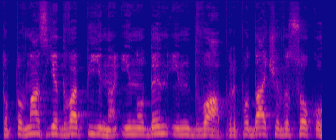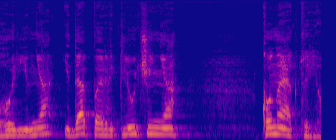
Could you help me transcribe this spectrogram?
Тобто в нас є два піна, ін 1 ін 2 При подачі високого рівня іде переключення конекторів.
